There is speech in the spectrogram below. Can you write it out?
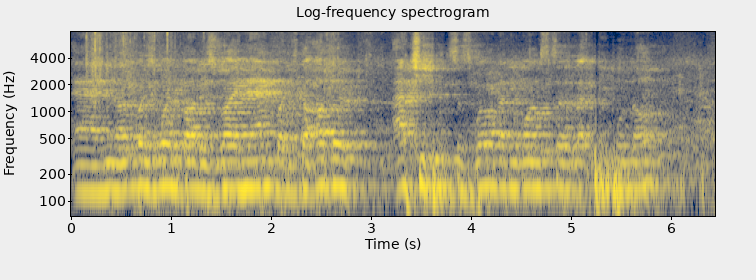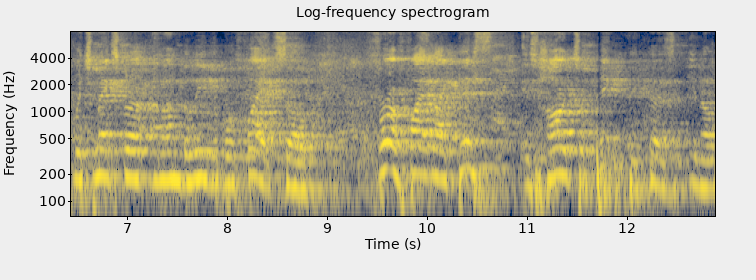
And you know, everybody's worried about his right hand, but he's got other attributes as well that he wants to let people know, which makes for an unbelievable fight. So for a fight like this, it's hard to pick because you know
